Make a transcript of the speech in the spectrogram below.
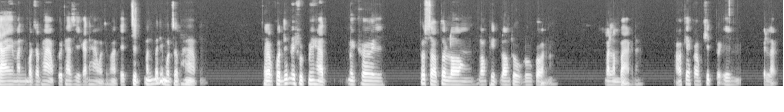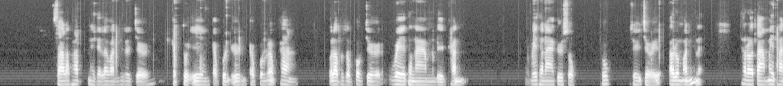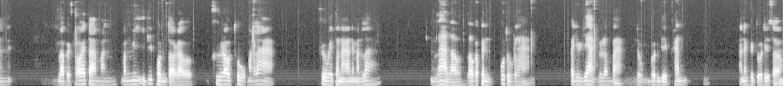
กายมันหมดสภาพ คือธาสี่กันห้าหมดสภาพ แต่จิตมันไม่ได้หมดสภาพสำหรับคนที่ไม่ฝึกไม่หัด ไม่เคย ทดสอบทดลองลองผิดลองถูกดูก่อน มันลำบากนะ เอาแค่ความคิดตัวเองเป็นหลัก สารพัดในแต่ละวันที่เราเจอกับตัวเองกับคนอื่น กับคนรอบข้าง เวลาประสบพบเจอเวทนามบีบคั้น เวทนาคือสุขทุกข์เฉยๆอารมณ์อันนี้แหละ ถ้าเราตามไม่ทัน เราไปคล้อยตามมันมันมีอิทธิพลต่อเรา คือเราถูกมันล่า คือเวทนาเนี่ยมันล่าล่าเราเราก็เป็นผู้ถูกล่า ก็อยู่ยากอยู่ลำบากบนเบีบคั้น อันนั้นคือตัวที่สอง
